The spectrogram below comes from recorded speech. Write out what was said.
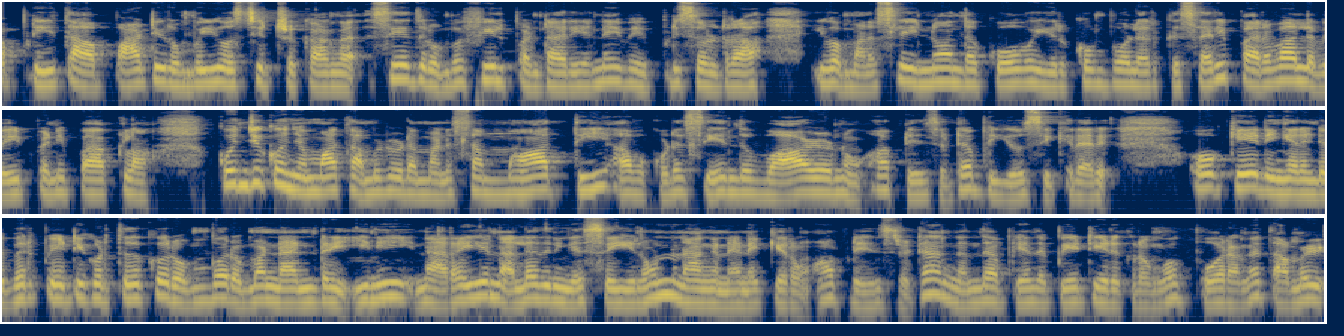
அப்படி தா பாட்டி ரொம்ப யோசிச்சுட்ருக்காங்க சேது ரொம்ப ஃபீல் பண்ணுறாரு என்ன இவன் எப்படி சொல்கிறா இவன் மனசில் இன்னும் அந்த கோவம் இருக்கும் போல இருக்குது சரி பரவாயில்ல வெயிட் பண்ணி பார்க்கலாம் கொஞ்சம் கொஞ்சமாக தமிழோட மனசை மாற்றி அவள் கூட சேர்ந்து வாழணும். அப்படின்னு சொல்லிட்டு அப்படி யோசிக்கிறாரு. ஓகே நீங்கள் ரெண்டு பேர் பேட்டி கொடுத்ததுக்கு ரொம்ப ரொம்ப நன்றி. இனி நிறைய நல்லது நீங்கள் செய்யணும்னு நாங்கள் நினைக்கிறோம் அப்படின்னு சொல்லிட்டு அங்கேருந்து அப்படியே அந்த பேட்டி எடுக்கிறவங்க போகிறாங்க தமிழ்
